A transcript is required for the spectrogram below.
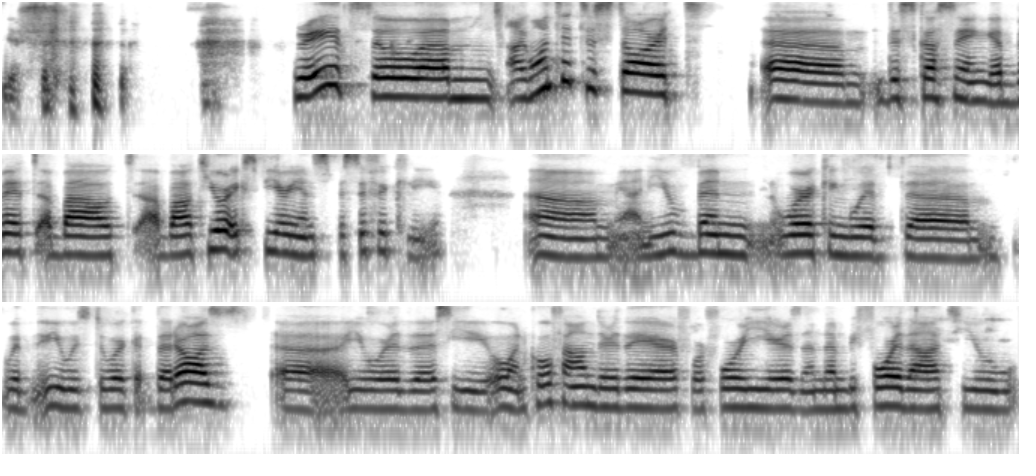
Yes. Great. So um, I wanted to start um, discussing a bit about about your experience specifically. Um, and you've been working with um, with you used to work at Daraz uh, you were the CEO and co-founder there for four years, and then before that, you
